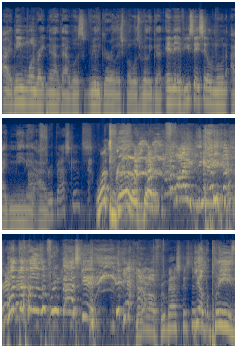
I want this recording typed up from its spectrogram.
All right, name one right now that was really girlish but was really good. And if you say Sailor Moon, I mean it. Uh, I... fruit baskets. What's girlish though? what the hell is a fruit basket? You don't know what fruit baskets is? Yo, but please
